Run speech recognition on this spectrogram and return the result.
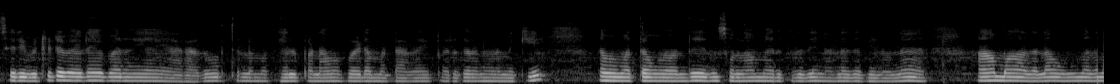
சரி விட்டுட்டு வேலையை பாருங்கள் யாராவது ஒருத்தர் நமக்கு ஹெல்ப் பண்ணாமல் போயிட மாட்டாங்க. இப்போ இருக்கிற நிலைமைக்கு நம்ம மற்றவங்கள வந்து எதுவும் சொல்லாமல் இருக்கிறதே நல்லது அப்படின்னோடனே ஆமாம் அதெல்லாம் உண்மை தான்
